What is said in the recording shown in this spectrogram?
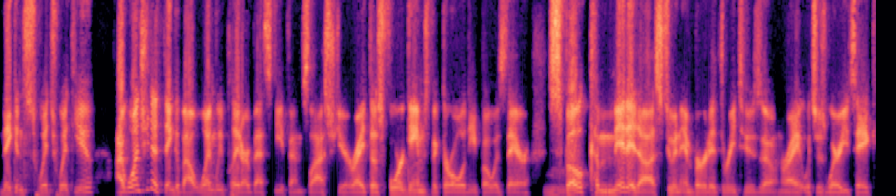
They can switch with you. I want you to think about when we played our best defense last year, right? Those four games Victor Oladipo was there. Mm-hmm. Spo committed us to an inverted 3 2 zone, right? Which is where you take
